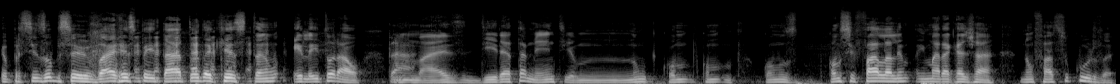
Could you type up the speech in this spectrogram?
eu preciso observar e respeitar toda a questão eleitoral. Tá. Mas diretamente, eu nunca, como, como, como, como se fala em Maracajá, não faço curva.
